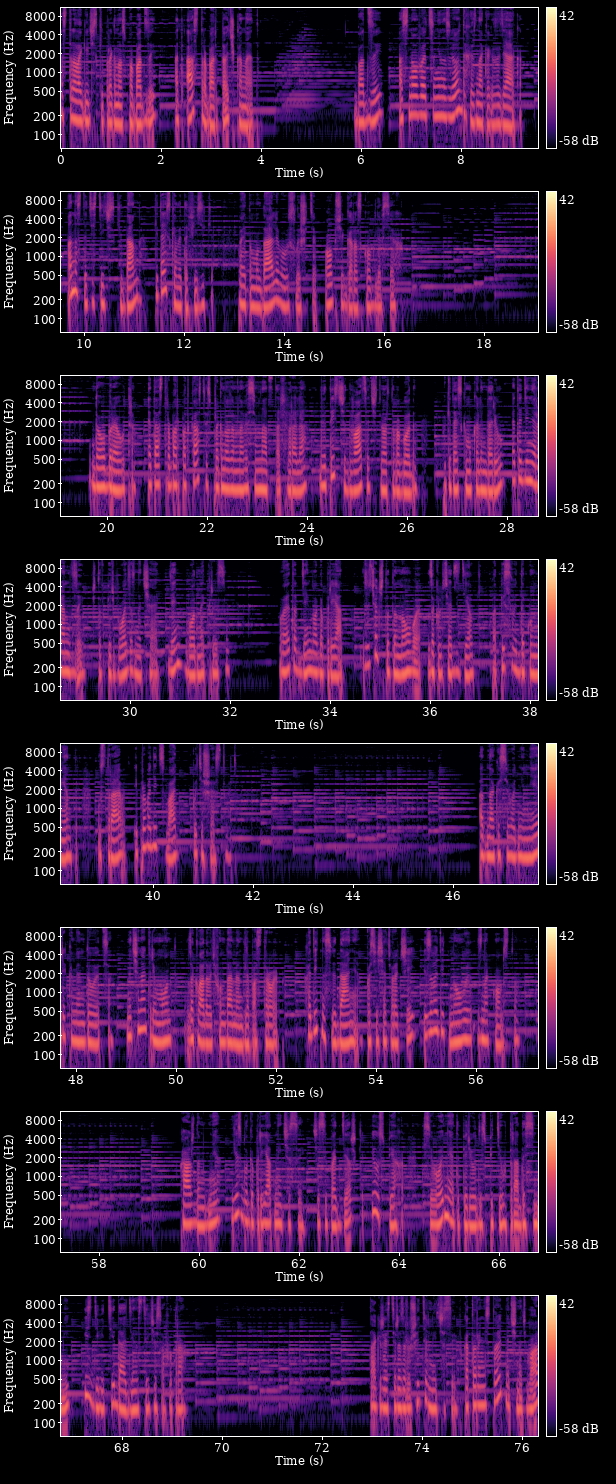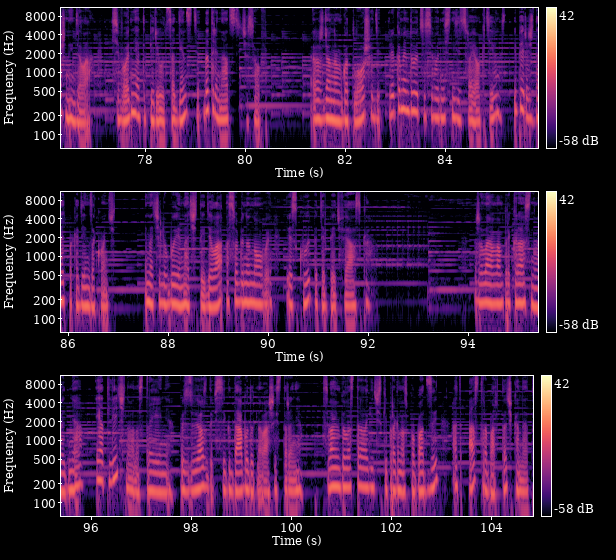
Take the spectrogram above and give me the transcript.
Астрологический прогноз по Бадзи от astrobar.net. Бадзи основывается не на звездах и знаках зодиака, а на статистических данных китайской метафизики. Поэтому далее вы услышите общий гороскоп для всех. Доброе утро! Это Астробар подкаст с прогнозом на 18 февраля 2024 года. По китайскому календарю это день Рэнзы, что в переводе означает «день водной крысы». В этот день благоприятно изучать что-то новое, заключать сделки, подписывать документы, устраивать и проводить свадьбы, путешествовать. Однако сегодня не рекомендуется начинать ремонт, закладывать фундамент для построек, ходить на свидания, посещать врачей и заводить новые знакомства. В каждом дне есть благоприятные часы, часы поддержки и успеха. Сегодня это периоды с 5 утра до 7 и с 9 до 11 часов утра. Также есть разрушительные часы, в которые не стоит начинать важные дела. Сегодня это период с 11 до 13 часов. Рожденным в год лошади рекомендуется сегодня снизить свою активность и переждать, пока день закончит. Иначе любые начатые дела, особенно новые, рискуют потерпеть фиаско. Желаем вам прекрасного дня и отличного настроения. Пусть звезды всегда будут на вашей стороне. С вами был астрологический прогноз по Бадзи от astrobar.net.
